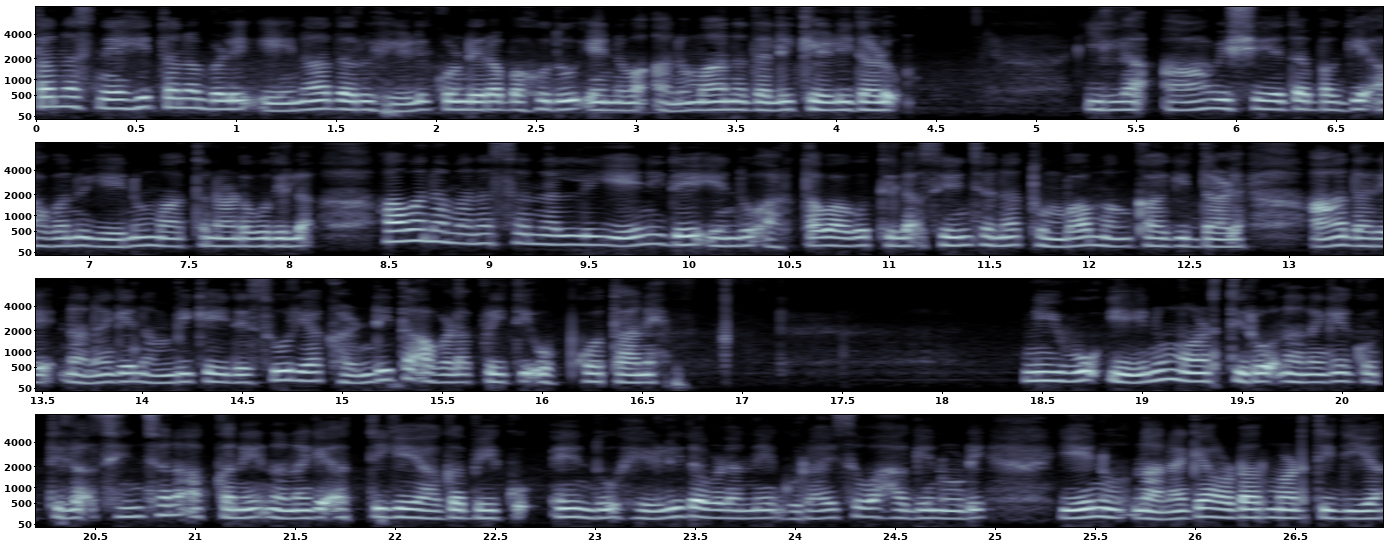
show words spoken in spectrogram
ತನ್ನ ಸ್ನೇಹಿತನ ಬಳಿ ಏನಾದರೂ ಹೇಳಿಕೊಂಡಿರಬಹುದು ಎನ್ನುವ ಅನುಮಾನದಲ್ಲಿ ಕೇಳಿದಳು. ಇಲ್ಲ, ಆ ವಿಷಯದ ಬಗ್ಗೆ ಅವನು ಏನೂ ಮಾತನಾಡುವುದಿಲ್ಲ. ಅವನ ಮನಸ್ಸಿನಲ್ಲಿ ಏನಿದೆ ಎಂದು ಅರ್ಥವಾಗುತ್ತಿಲ್ಲ. ಸಿಂಚನ ತುಂಬ ಮಂಕಾಗಿದ್ದಾಳೆ. ಆದರೆ ನನಗೆ ನಂಬಿಕೆ ಇದೆ. ಸೂರ್ಯ ಖಂಡಿತ ಅವಳ ಪ್ರೀತಿ ಒಪ್ಕೋತಾನೆ. ನೀವು ಏನು ಮಾಡ್ತಿರೋ ನನಗೆ ಗೊತ್ತಿಲ್ಲ. ಸಿಂಚನ ಅಕ್ಕನೇ ನನಗೆ ಅತ್ತಿಗೆಯಾಗಬೇಕು ಎಂದು ಹೇಳಿದವಳನ್ನೇ ಗುರಾಯಿಸುವ ಹಾಗೆ ನೋಡಿ, ಏನು ನನಗೆ ಆರ್ಡರ್ ಮಾಡ್ತಿದ್ದೀಯಾ?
